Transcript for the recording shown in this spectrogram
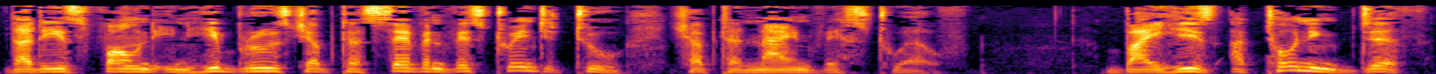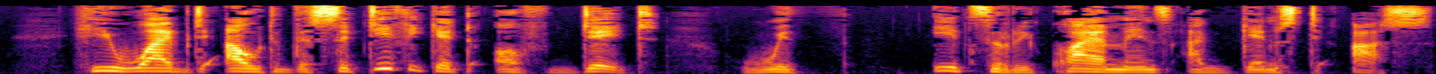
That is found in Hebrews chapter 7 verse 22, chapter 9 verse 12. By his atoning death, he wiped out the certificate of debt with its requirements against us.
